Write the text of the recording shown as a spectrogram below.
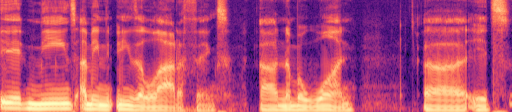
it means, I mean, it means a lot of things. Uh, number one, uh, it's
